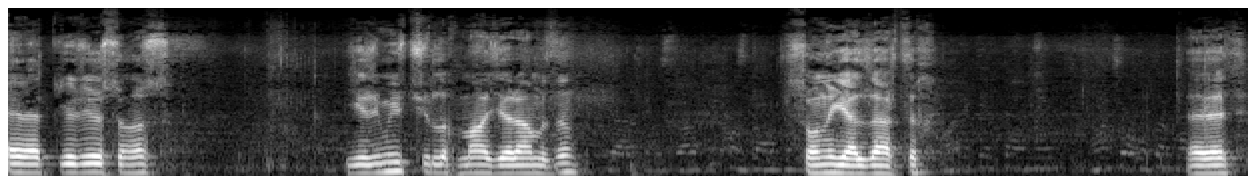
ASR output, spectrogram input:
Evet görüyorsunuz 23 yıllık maceramızın sonu geldi artık. Evet.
